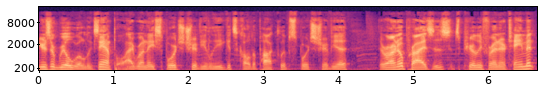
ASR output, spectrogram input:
Here's a real world example I run a sports trivia league. It's called Apocalypse Sports Trivia. There are no prizes, it's purely for entertainment.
